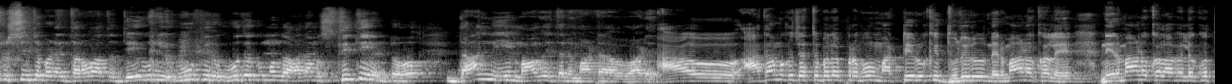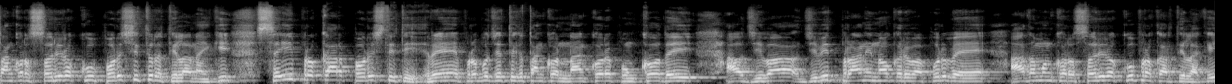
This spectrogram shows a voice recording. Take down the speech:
సృష్టించబడిన తర్వాత దేవుని ఊపిరి ఊదకు ముందు ఆదాము స్థితి ఏంటో దాన్ని మావేత్ అనే మాట వాడేది ଆଉ ଆଦାମକୁ ଯେତେବେଳେ ପ୍ରଭୁ ମାଟିରୁ କି ଧୂଳିରୁ ନିର୍ମାଣ କଲେ ନିର୍ମାଣ କଲା ବେଳକୁ ତାଙ୍କର ଶରୀର କୁ ପରିସ୍ଥିତିରେ ଥିଲା ନାହିଁ କି ସେଇ ପ୍ରକାର ପରିସ୍ଥିତିରେ ପ୍ରଭୁ ଯେତିକି ତାଙ୍କ ନାକରେ ପୁଙ୍କ ଦେଇ ଆଉ ଯିବା ଜୀବିତ ପ୍ରାଣୀ ନ କରିବା ପୂର୍ବେ ଆଦମଙ୍କର ଶରୀର କୁ ପ୍ରକାର ଥିଲା କି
